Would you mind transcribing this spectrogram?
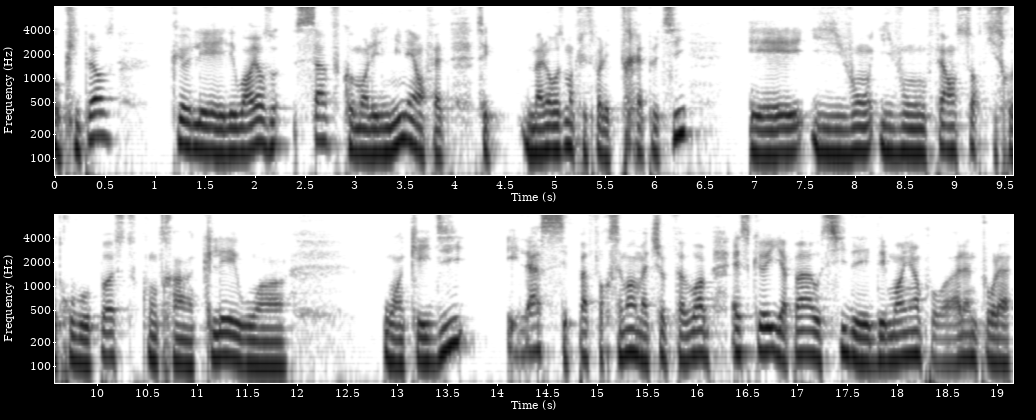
aux Clippers que les, Warriors savent comment l'éliminer en fait. C'est malheureusement Chris Paul est très petit et ils vont faire en sorte qu'il se retrouve au poste contre un Clay ou un KD et là, c'est pas forcément un match-up favorable. Est-ce qu'il n'y a pas aussi des, des, moyens pour Alan, pour la,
